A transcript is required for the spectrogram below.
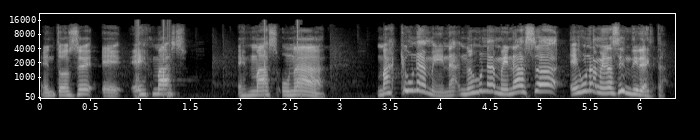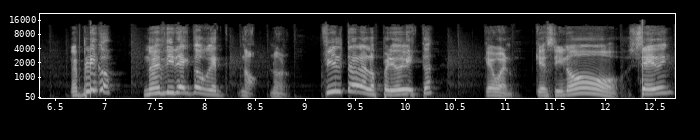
Entonces, eh, es más, es más una, más que una amenaza, no es una amenaza, es una amenaza indirecta. ¿Me explico? No es directo porque, no, no, no. Filtra a los periodistas que, bueno, que si no ceden,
